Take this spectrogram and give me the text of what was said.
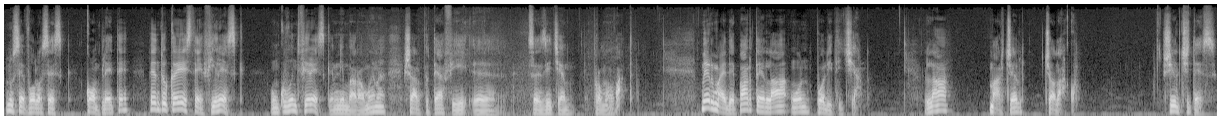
nu se folosesc complete pentru că este firesc, un cuvânt firesc în limba română și ar putea fi, să zicem, promovat. Merg mai departe la un politician, la Marcel Ciolacu. Și îl citez.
